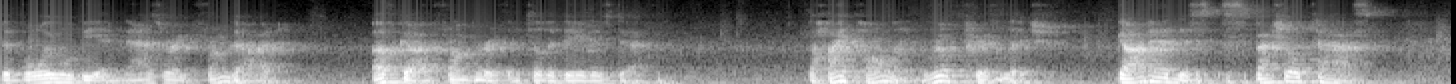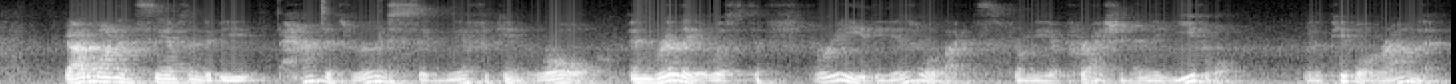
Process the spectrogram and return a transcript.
the boy will be a Nazarite from God, of God from birth until the day of his death. The high calling, a real privilege. God had this special task. God wanted Samson to be have this really significant role. And really it was to free the Israelites from the oppression and the evil of the people around them.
